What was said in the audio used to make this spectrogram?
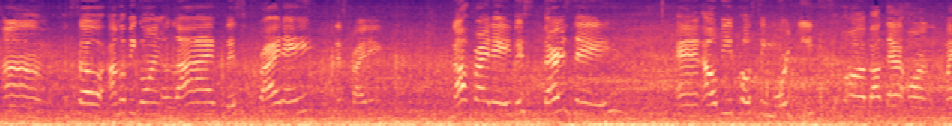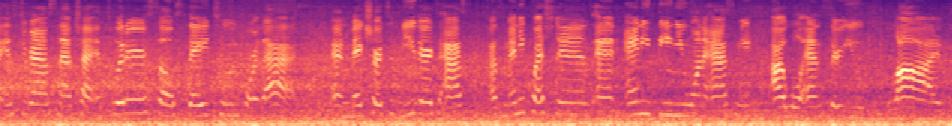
Um so i'm gonna be going live this friday. This friday? Not friday this thursday. And i'll be posting more deets uh, about that on my instagram snapchat and twitter. So stay tuned for that. And make sure to be there to ask as many questions and anything you want to ask me, I will answer you live.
